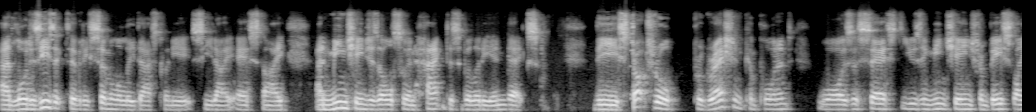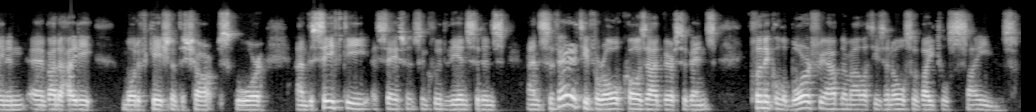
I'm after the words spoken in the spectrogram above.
and low disease activity, similarly DAS28, CDAI, SDAI, and mean changes also in HAQ Disability Index. The structural progression component was assessed using mean change from baseline in uh, Van modification of the SHARP score, and the safety assessments included the incidence and severity for all-cause adverse events, clinical laboratory abnormalities, and also vital signs.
